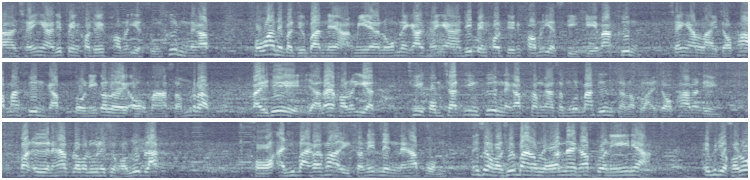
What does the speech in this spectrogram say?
การใช้งานที่เป็นคอนเทนต์ความละเอียดสูงขึ้นนะครับ เพราะว่าในปัจจุบันเนี่ยมีแนวโน้มในการใช้งานที่เป็นคอนเทนต์ความละเอียด 4K มากขึ้น ใช้งานหลายจอภาพมากขึ้นครับ ตัวนี้ก็เลยออกมาสำหรับใครที่อยากได้ความละเอียดที่คมชัดยิ่งขึ้นนะครับทำงานสมูทมากขึ้นสำหรับหลายจอภาพนั่นเอง ก่อนอื่นนะครับเรามาดูในส่วนของรูปลักษณ์ขออธิบายคร่าวๆอีกสักนิดหนึ่งนะครับผมในส่วนของชุดบางร้อนนะครับ ตัวนี้เนี่ย NVIDIA Cordo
